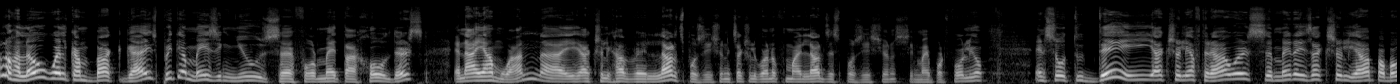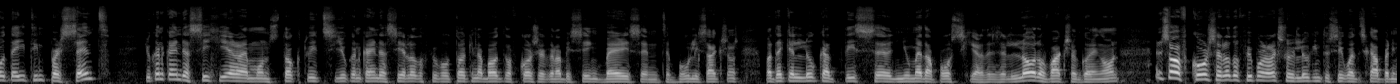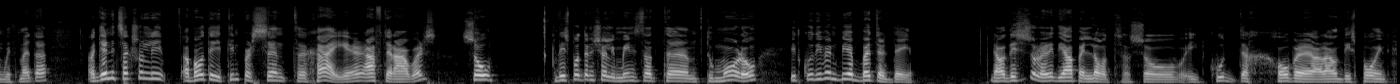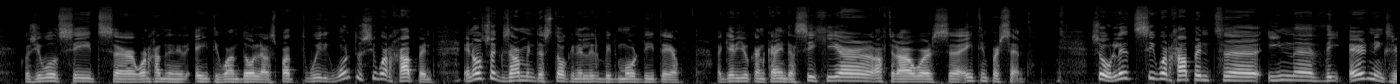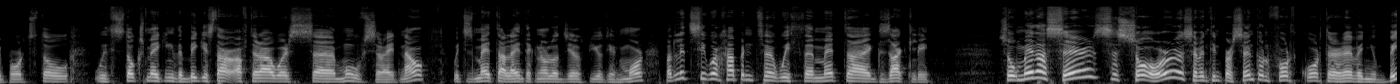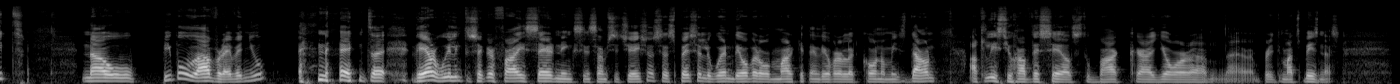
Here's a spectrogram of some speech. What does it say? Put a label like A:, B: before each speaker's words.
A: Hello, hello, welcome back guys. Pretty amazing news uh, for Meta holders and I am one. I actually have a large position. It's actually one of my largest positions in my portfolio. And so today, actually after hours, uh, Meta is actually up about 18% you can kind of see here, I'm on StockTwits. you can kind of see a lot of people talking about it. Of course, you're going to be seeing bearish and bullish actions, but take a look at this uh, new meta post here. There's a lot of action going on. And so, of course, a lot of people are actually looking to see what is happening with meta. Again, it's actually about 18% higher after hours. So this potentially means that um, tomorrow it could even be a better day. Now this is already up a lot, so it could hover around this point because you will see it's uh, $181, but we want to see what happened and also examine the stock in a little bit more detail. Again, you can kind of see here after hours uh, 18%. So let's see what happened uh, in uh, the earnings reports, though, with stocks making the biggest after hours uh, moves right now, which is Meta, Align Technology, Elf Beauty, and more. But let's see what happened uh, with Meta exactly. So Meta shares soar 17% on fourth quarter revenue beat. Now, people love revenue and uh, they are willing to sacrifice earnings in some situations, especially when the overall market and the overall economy is down. At least you have the sales to back uh, your um, uh, pretty much business.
